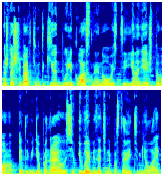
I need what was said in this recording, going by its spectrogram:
Ну что ж, ребятки, вот такие вот были классные новости. Я надеюсь, что вам это видео понравилось, и вы обязательно поставите мне лайк.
